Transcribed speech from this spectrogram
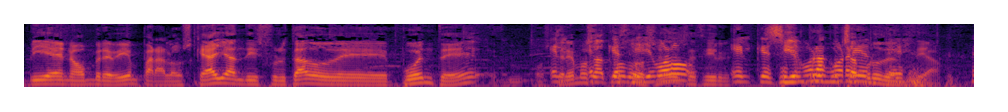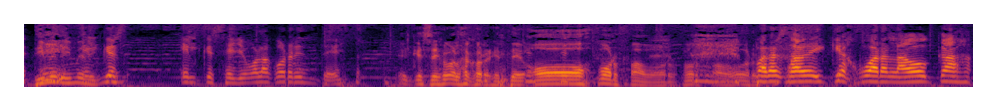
Bien, hombre, bien. Para los que hayan disfrutado de Puente, ¿eh? os El- queremos el a todos, llevó- ¿eh? es decir, el que se siempre llevó la mucha corriente. prudencia. Dime, dime, el, que, el que se llevó la corriente. El que se llevó la corriente. Oh, por favor, por favor. Para saber que jugar a la OCA.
